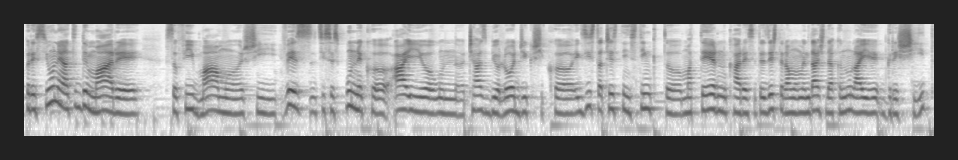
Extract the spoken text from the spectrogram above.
presiunea e atât de mare să fii mamă și vezi, ți se spune că ai uh, un ceas biologic și că există acest instinct uh, matern care se trezește la un moment dat și dacă nu l-ai e greșit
